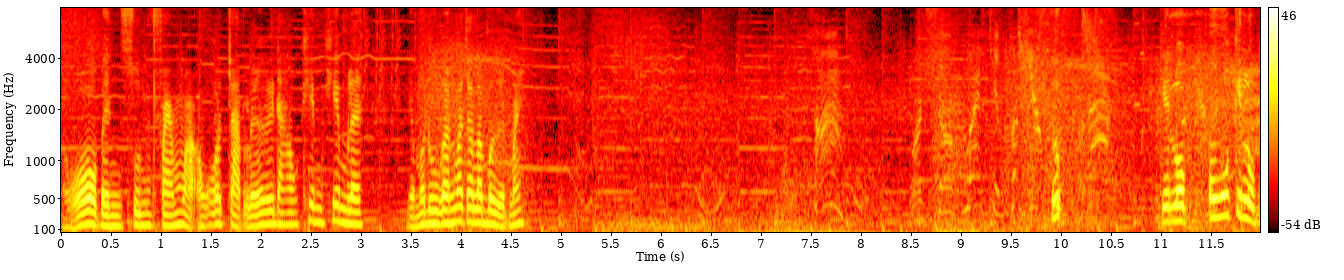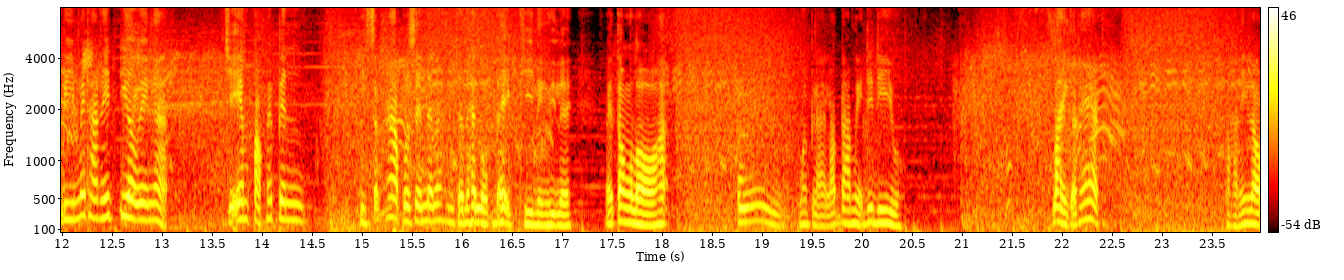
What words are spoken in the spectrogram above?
โอ้เป็นซุนแฟมว่ะโอ้จัดเลยดาวเข้มเข้มเลย เดี๋ยวมาดูกันว่าจะระเบิดไหมปึ๊บเกลบโอ้เกลบดีไม่ทันนิดเดียวเองอะ GM ปรับให้เป็น อีกสักห้าเปอร์เซ็นต์ได้ไหมมันจะได้ลบได้อีกทีหนึ่งทีเลย ไม่ต้องรอฮะอู้ไม่เป็นไรรับดาเมจได้ดีอยู่ไหลกระแทกตอนนี้เรา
